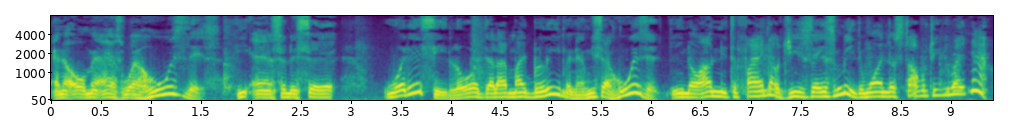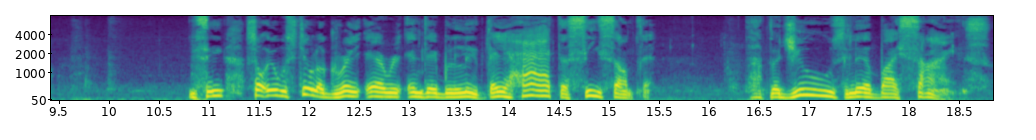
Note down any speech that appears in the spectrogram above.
And the old man asked, Well, who is this? He answered and said, What is he, Lord, that I might believe in him? He said, Who is it? You know, I need to find out. Jesus said, It's me, the one that's talking to you right now. You see? So it was still a gray area in their belief. They had to see something. The Jews lived by signs.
